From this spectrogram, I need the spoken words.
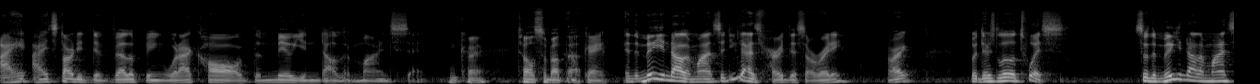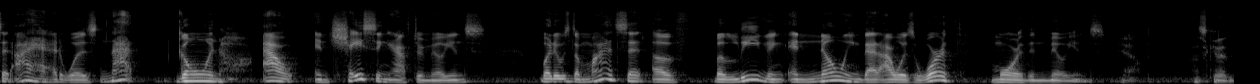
I I started developing what I call the million dollar mindset. Okay. Tell us about that. Okay. And the million dollar mindset, you guys have heard this already, all right? But there's a little twist. So the million dollar mindset I had was not going out and chasing after millions, but it was the mindset of believing and knowing that I was worth more than millions. Yeah. That's good.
